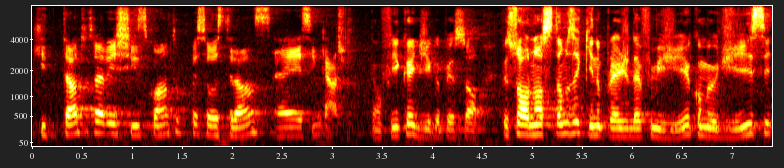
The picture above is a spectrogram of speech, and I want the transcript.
que tanto travestis quanto pessoas trans é, se encaixam. Então fica a dica, pessoal. Pessoal, nós estamos aqui no prédio da FMG, como eu disse,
